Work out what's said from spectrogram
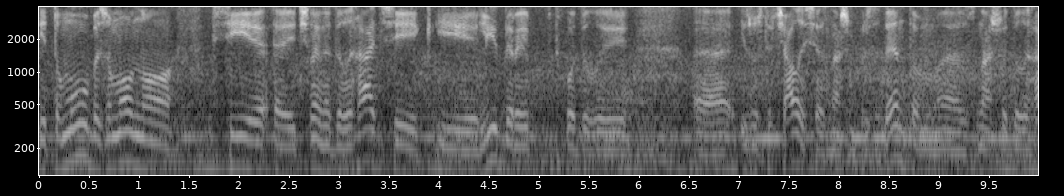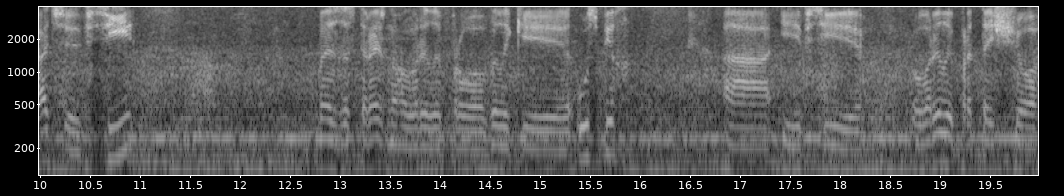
І тому безумовно всі члени делегації і лідери підходили і зустрічалися з нашим президентом, е, з нашою делегацією. Всі беззастережно говорили про великий успіх. І всі говорили про те, що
